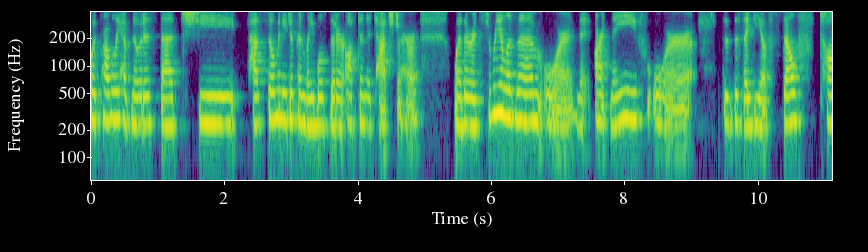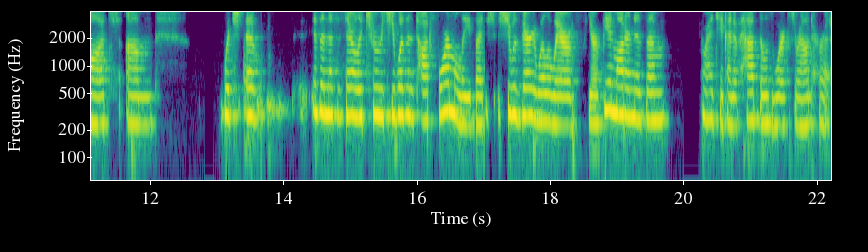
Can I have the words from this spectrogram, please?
would probably have noticed that she has so many different labels that are often attached to her, whether it's surrealism or art naive or th- this idea of self-taught, um, which uh, isn't necessarily true. She wasn't taught formally, but sh- she was very well aware of European modernism right she kind of had those works around her at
